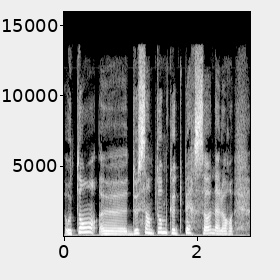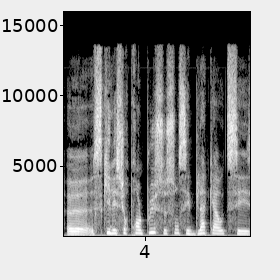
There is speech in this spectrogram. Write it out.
autant euh, de symptômes que de personnes. Alors ce qui les surprend le plus, ce sont ces blackouts, ces,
